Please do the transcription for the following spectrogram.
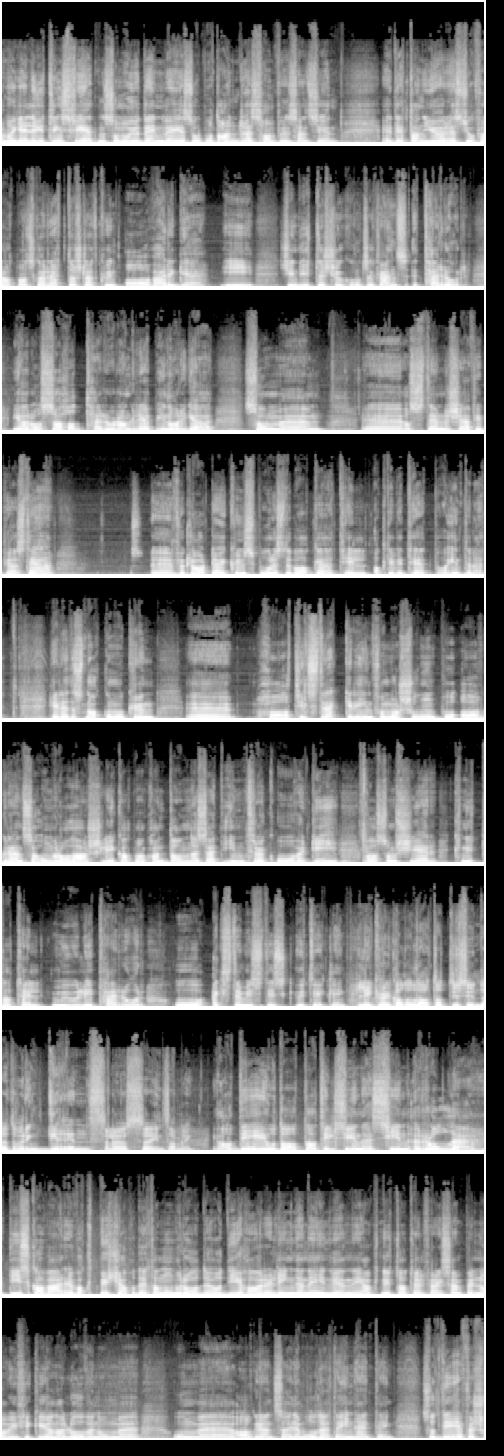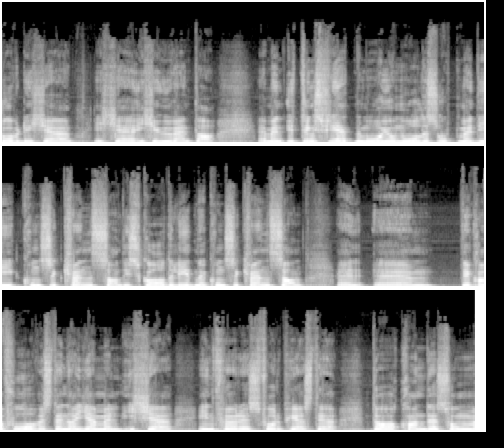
Hva gjelder ytringsfriheten, så må jo den veies opp mot andre samfunnshensyn. Eh, dette gjøres jo for at man skal rett og slett kunne avverge i sin ytterste konsekvens terror. Vi har også hatt terrorangrep i Norge, som eh, assisterende sjef i PST Eh, forklarte, kunne spores tilbake til aktivitet på internett. Her er det snakk om å kunne eh, ha tilstrekkelig informasjon på avgrensa områder, slik at man kan danne seg et inntrykk over tid hva som skjer knytta til mulig terror og ekstremistisk utvikling. Likevel kaller Datatilsynet dette for en grenseløs innsamling? Ja, det er jo Datatilsynet sin rolle. De skal være vaktbikkjer på dette området. Og de har lignende innvendinger knytta til f.eks. når vi fikk gjennom loven om, eh, om eh, avgrensa eller målretta innhenting. Så det er for så vidt ikke, ikke, ikke uventa. Men ytringsfriheten må jo måles opp med de konsekvensene, de skadelidende konsekvensene eh, eh, det kan få hvis denne hjemmelen ikke innføres for PST. Da kan det, som,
